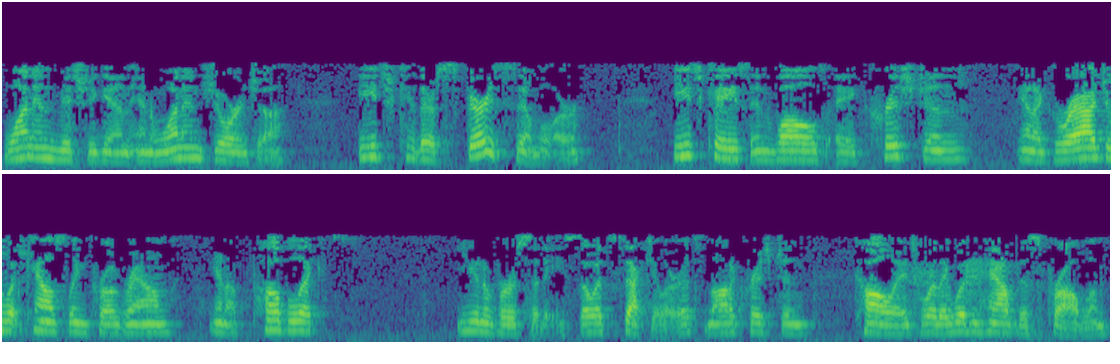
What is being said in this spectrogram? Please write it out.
one in Michigan and one in Georgia. Each they're very similar. Each case involves a Christian in a graduate counseling program in a public university. So it's secular. It's not a Christian college where they wouldn't have this problem.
